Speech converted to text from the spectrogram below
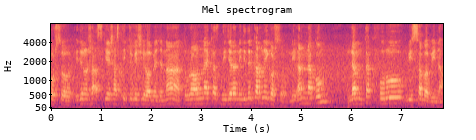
করছো এই জন্য আজকে শাস্তি একটু বেশি হবে যে না তোমরা অন্যায় কাজ নিজেরা নিজেদের কারণেই করছো লি আন্নাকুম লাম তাক ফুরু বিসাবাবিনা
